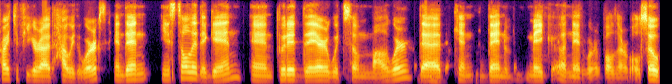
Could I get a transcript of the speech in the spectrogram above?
try to figure out how it works, and then install it again and put it there with some malware that mm-hmm. can then make a network vulnerable. So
